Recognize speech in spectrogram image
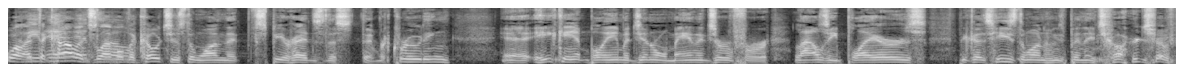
Well, I mean, at the and- college and level, so- the coach is the one that spearheads this, the recruiting. Uh, he can't blame a general manager for lousy players because he's the one who's been in charge of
